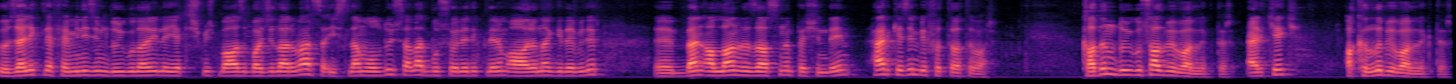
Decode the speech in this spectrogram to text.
özellikle feminizm duygularıyla yetişmiş bazı bacılar varsa, İslam olduysalar bu söylediklerim ağrına gidebilir. Ee, ben Allah'ın rızasının peşindeyim. Herkesin bir fıtratı var. Kadın duygusal bir varlıktır. Erkek akıllı bir varlıktır.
